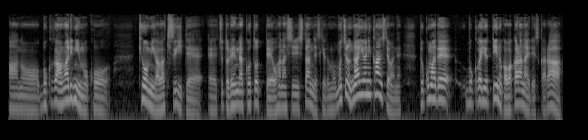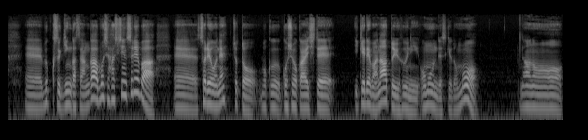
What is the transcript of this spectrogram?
う、あの僕があまりにもこう、興味が湧きすぎて、えー、ちょっと連絡を取ってお話ししたんですけどももちろん内容に関してはねどこまで僕が言っていいのかわからないですから、えー、ブックス銀河さんがもし発信すれば、えー、それをねちょっと僕ご紹介していければなというふうに思うんですけどもあの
